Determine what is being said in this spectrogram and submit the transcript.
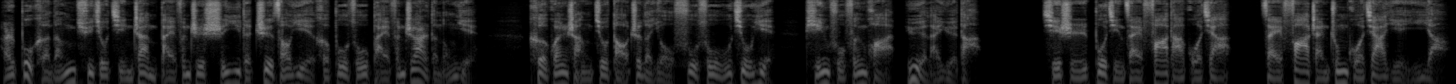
而不可能去救仅占百分之十一的制造业和不足百分之二的农业，客观上就导致了有复苏无就业，贫富分化越来越大。其实不仅在发达国家，在发展中国家也一样。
